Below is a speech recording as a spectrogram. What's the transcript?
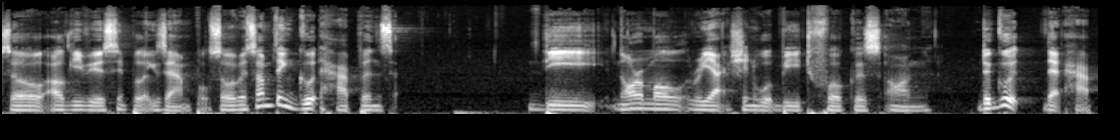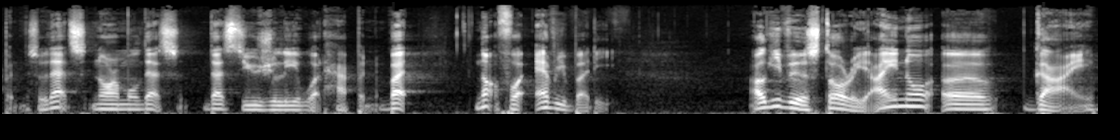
So I'll give you a simple example. So when something good happens, the normal reaction would be to focus on the good that happened. So that's normal. That's that's usually what happened, but not for everybody. I'll give you a story. I know a guy,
